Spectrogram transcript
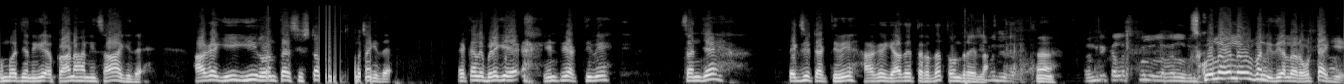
ತುಂಬ ಜನಕ್ಕೆ ಪ್ರಾಣಹಾನಿ ಸಹ ಆಗಿದೆ. ಹಾಗಾಗಿ ಈ ಇರುವಂಥ ಸಿಸ್ಟಮ್ ಚೆನ್ನಾಗಿದೆ. ಯಾಕಂದರೆ ಬೆಳಿಗ್ಗೆ ಎಂಟ್ರಿ ಆಗ್ತೀವಿ ಸಂಜೆ ಎಕ್ಸಿಟ್ ಆಗ್ತೀವಿ ಹಾಗಾಗಿ ಯಾವುದೇ ಥರದ ತೊಂದರೆ ಇಲ್ಲ. ಹಾ. ಸ್ಕೂಲ್ ಲೆವೆಲ್ ಲೆವೆಲ್ ಬಂದಿದೆ. ಎಲ್ಲರೂ ಒಟ್ಟಾಗಿ.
